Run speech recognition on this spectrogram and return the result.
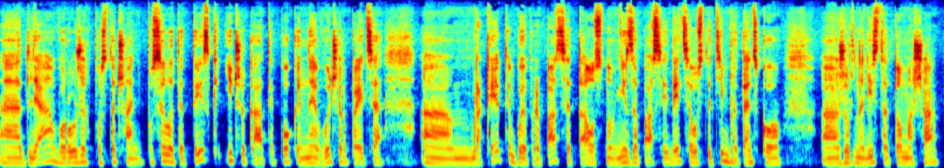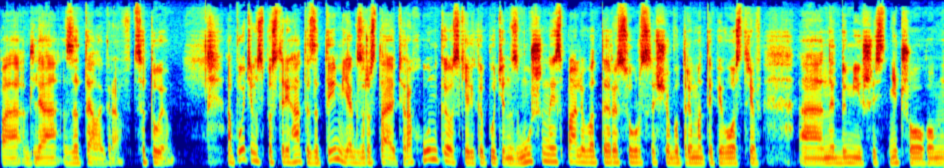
е, Для ворожих постачань посилити тиск і чекати, поки не вичерпаються е, ракети, боєприпаси та основні запаси. Йдеться у статті британського е, журналіста Тома Шарпа для The Telegraph. Цитую. А потім спостерігати за тим, як зростають рахунки, оскільки Путін змушений спалювати ресурси, щоб утримати півострів, е, не домігшись нічого,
